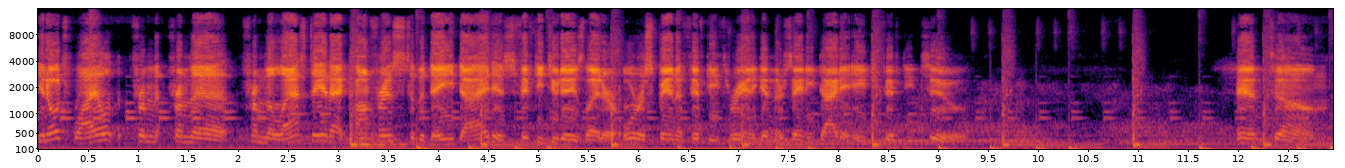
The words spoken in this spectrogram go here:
You know what's wild? From from the from the last day of that conference to the day he died is 52 days later, or a span of 53. And again, they're saying he died at age 52. And um,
